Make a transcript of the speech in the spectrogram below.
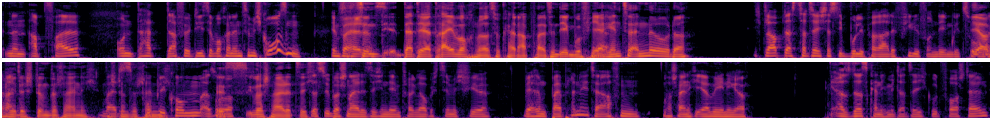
einen Abfall und hat dafür diese Woche einen ziemlich großen im Verhältnis. Sind, der hatte ja drei Wochen oder so keinen Abfall. Sind irgendwo Ferien zu Ende oder? ich glaube, dass tatsächlich, dass die Bully-Parade viel von dem gezogen Ja, okay, hat. das stimmt wahrscheinlich. weil das das stimmt wahrscheinlich. Publikum, also das überschneidet sich. das überschneidet sich in dem Fall, glaube ich, ziemlich viel. Während bei Planet der Affen wahrscheinlich eher weniger. Also das kann ich mir tatsächlich gut vorstellen.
